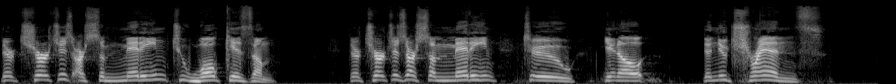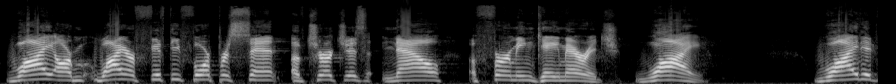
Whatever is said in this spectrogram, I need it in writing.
Their churches are submitting to wokeism. Their churches are submitting to, you know, the new trends. Why are, why are 54% of churches now affirming gay marriage? Why? Why did,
